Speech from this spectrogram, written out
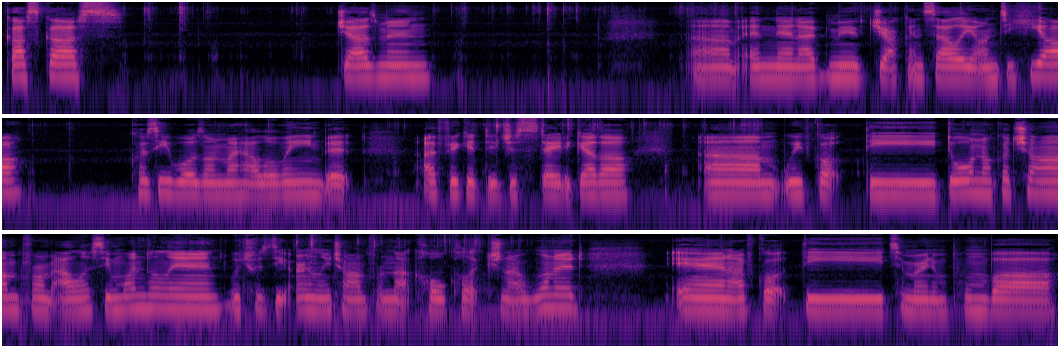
Gus Gus, Jasmine, um, and then I've moved Jack and Sally onto here because he was on my Halloween, but I figured to just stay together. Um, we've got the door knocker charm from Alice in Wonderland, which was the only charm from that whole collection I wanted. And I've got the Timon and Pumbaa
